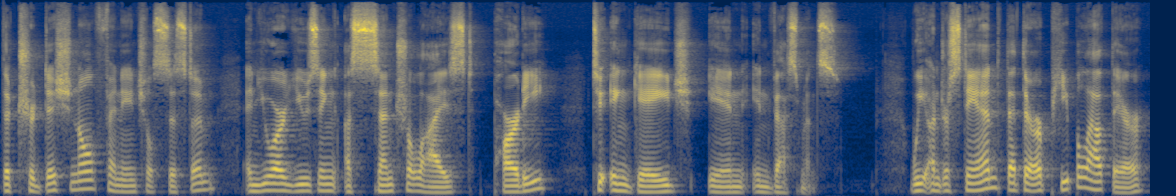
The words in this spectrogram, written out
the traditional financial system and you are using a centralized party to engage in investments. We understand that there are people out there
